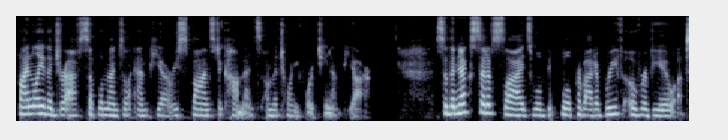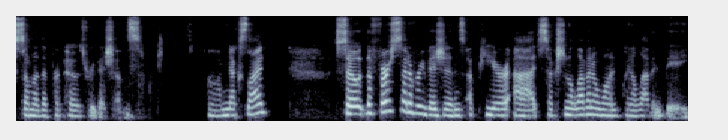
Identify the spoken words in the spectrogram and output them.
Finally, the draft supplemental NPR responds to comments on the 2014 NPR. So the next set of slides will, be, will provide a brief overview of some of the proposed revisions. Um, next slide. So the first set of revisions appear at section 1101.11b,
